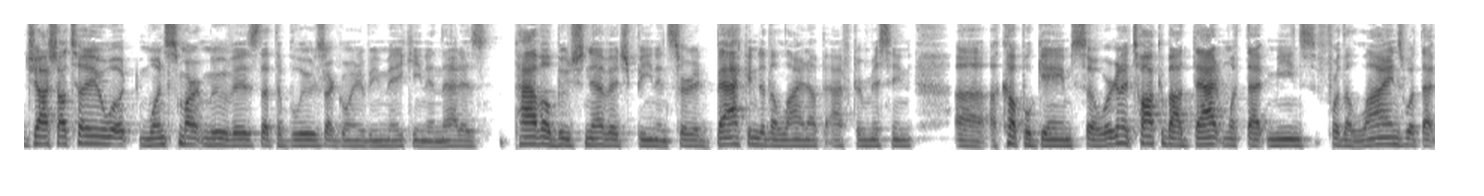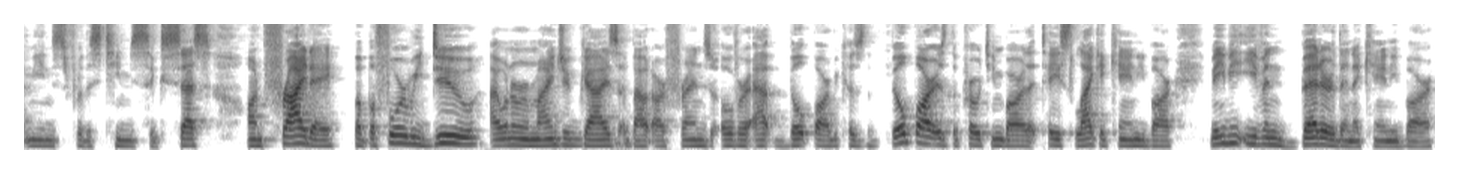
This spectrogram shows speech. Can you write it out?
Josh, I'll tell you what one smart move is that the Blues are going to be making, and that is Pavel Buchnevich being inserted back into the lineup after missing uh, a couple games. So we're going to talk about that and what that means for the lines, what that means for this team's success on Friday. But before we do, I want to remind you guys about our friends over at Built Bar because the Built Bar is the protein bar that tastes like a candy bar, maybe even better than a candy bar.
